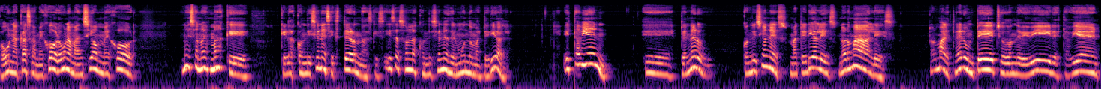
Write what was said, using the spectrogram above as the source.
o una casa mejor, o una mansión mejor. No, eso no es más que, que las condiciones externas, que esas son las condiciones del mundo material. Está bien eh, tener condiciones materiales normales, normales, tener un techo donde vivir está bien,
